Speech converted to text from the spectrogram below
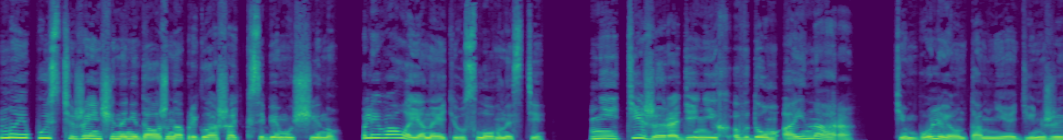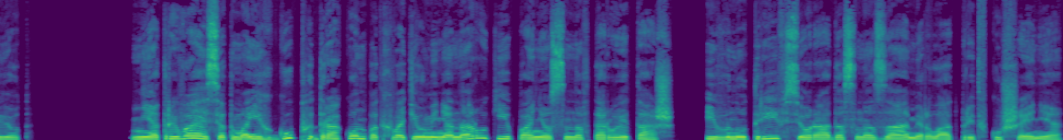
Ну и пусть женщина не должна приглашать к себе мужчину. Плевала я на эти условности. Не идти же ради них в дом Айнара, тем более он там не один живет. Не отрываясь от моих губ, дракон подхватил меня на руки и понес на второй этаж, и внутри все радостно замерло от предвкушения.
